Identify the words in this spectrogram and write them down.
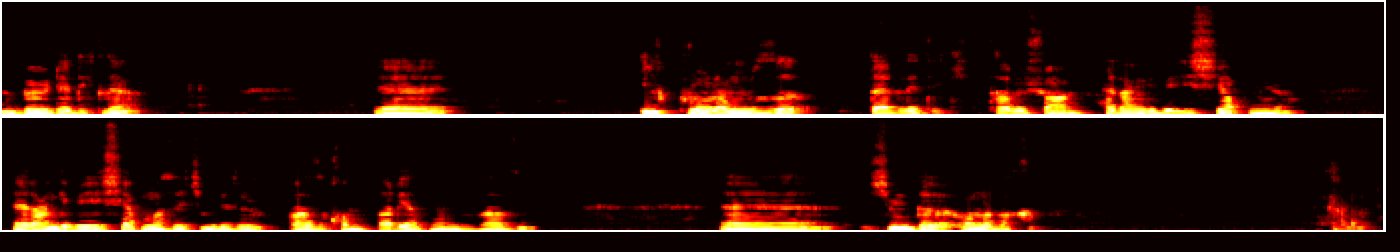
Böylelikle e, ilk programımızı derledik. Tabi şu an herhangi bir iş yapmıyor. Herhangi bir iş yapması için bizim bazı komutlar yazmamız lazım. E, şimdi ona bakalım. Come on.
